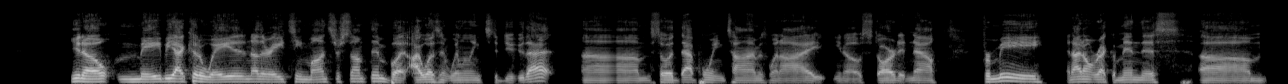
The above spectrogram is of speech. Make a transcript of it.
you know, maybe I could have waited another 18 months or something, but I wasn't willing to do that. Um, so at that point in time is when I, you know, started. Now, for me, and I don't recommend this. Um,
